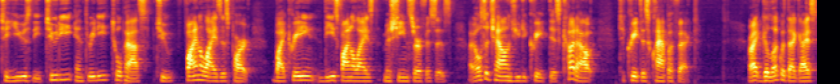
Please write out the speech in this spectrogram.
to use the 2D and 3D toolpaths to finalize this part by creating these finalized machine surfaces. I also challenge you to create this cutout to create this clamp effect. All right, good luck with that, guys.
